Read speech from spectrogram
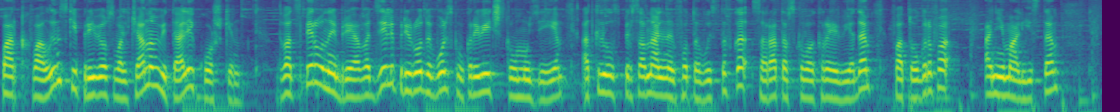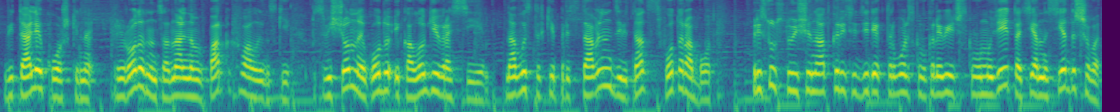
Парк Хвалынский привез вольчанам Виталий Кошкин. 21 ноября в отделе природы Вольского краеведческого музея открылась персональная фотовыставка саратовского краеведа, фотографа, анималиста Виталия Кошкина «Природа национального парка Хвалынский», посвященная году экологии в России. На выставке представлено 19 фоторабот. Присутствующая на открытии директор Вольского краеведческого музея Татьяна Седышева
